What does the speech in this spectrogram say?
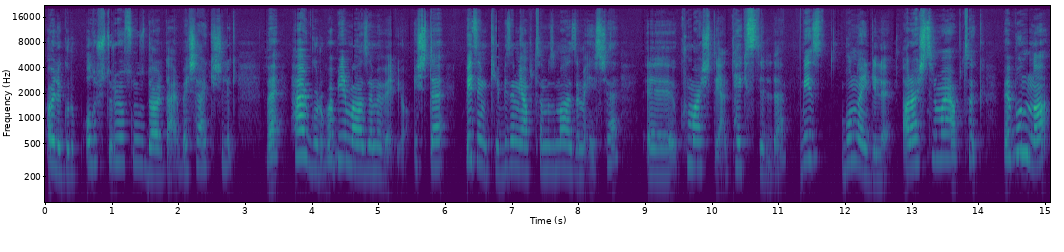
öyle grup oluşturuyorsunuz. Dörder, beşer kişilik ve her gruba bir malzeme veriyor. İşte bizimki, bizim yaptığımız malzeme ise e, kumaştı yani tekstilde. Biz bununla ilgili araştırma yaptık ve bununla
